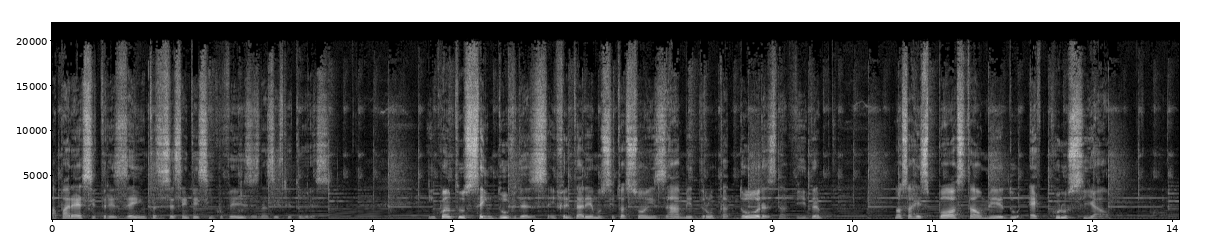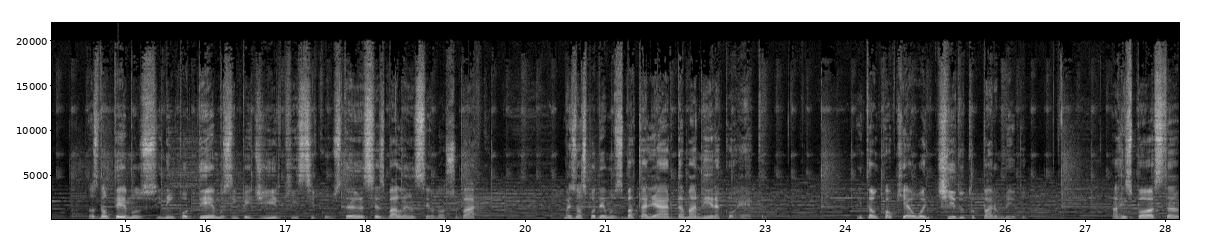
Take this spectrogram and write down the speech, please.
aparece 365 vezes nas Escrituras. Enquanto, sem dúvidas, enfrentaremos situações amedrontadoras na vida, nossa resposta ao medo é crucial. Nós não temos e nem podemos impedir que circunstâncias balancem o nosso barco, mas nós podemos batalhar da maneira correta. Então, qual que é o antídoto para o medo? A resposta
